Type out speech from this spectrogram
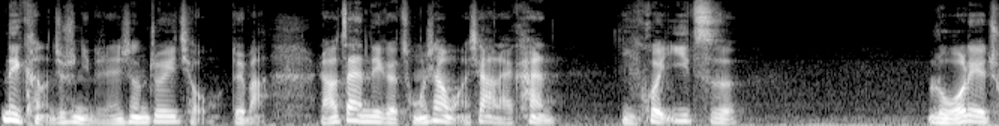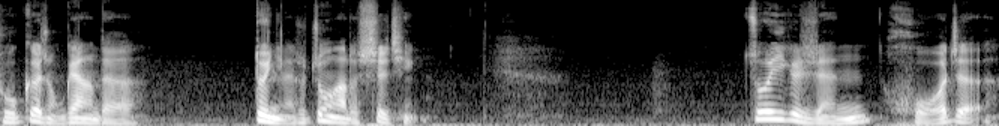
那可能就是你的人生追求，对吧？然后在那个从上往下来看，你会依次罗列出各种各样的对你来说重要的事情。作为一个人活着，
